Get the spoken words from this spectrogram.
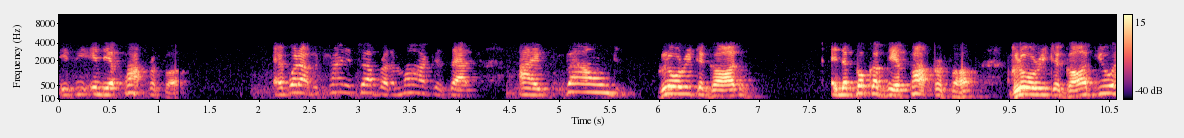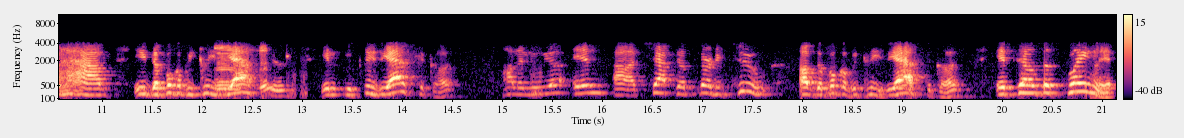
in the Apocrypha, and what I was trying to tell Brother Mark is that I found, glory to God, in the book of the Apocrypha, glory to God, you have in the book of Ecclesiastes, in Ecclesiasticus, hallelujah, in uh, chapter 32 of the book of Ecclesiasticus, it tells us plainly,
